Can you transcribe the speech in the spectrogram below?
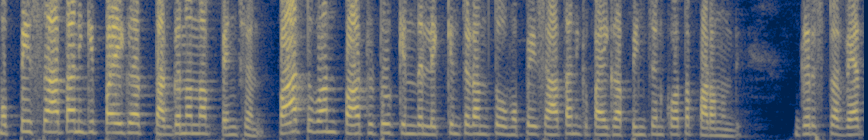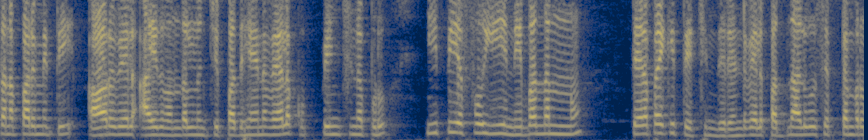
ముప్పై శాతానికి పైగా తగ్గనున్న pension part one part two కింద లెక్కించడంతో ముప్పై శాతానికి పైగా పింఛన్ కోత పడనుంది. గరిష్ట వేతన పరిమితి ఆరు వేల ఐదు వందల నుంచి పదిహేను వేలకు పెంచినప్పుడు ఈపీఎఫ్ఓ ఈ నిబంధనను తెరపైకి తెచ్చింది. రెండు వేల పద్నాలుగు సెప్టెంబర్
